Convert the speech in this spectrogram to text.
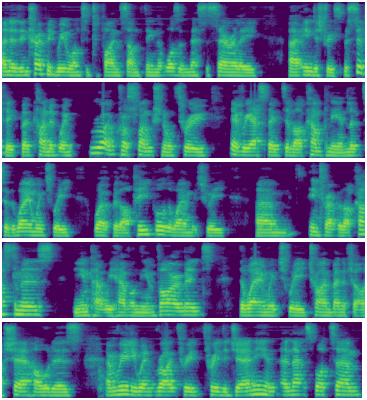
And at Intrepid, we wanted to find something that wasn't necessarily uh, industry specific, but kind of went right cross functional through every aspect of our company and looked at the way in which we work with our people, the way in which we um, interact with our customers, the impact we have on the environment, the way in which we try and benefit our shareholders, and really went right through through the journey. And, and that's what um,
